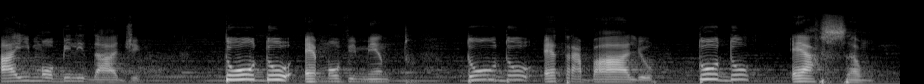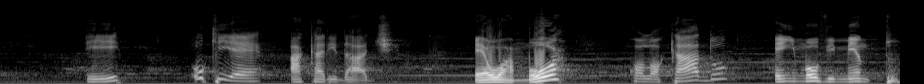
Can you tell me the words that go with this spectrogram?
a imobilidade. Tudo é movimento, tudo é trabalho, tudo é ação. E o que é a caridade? É o amor colocado em movimento,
